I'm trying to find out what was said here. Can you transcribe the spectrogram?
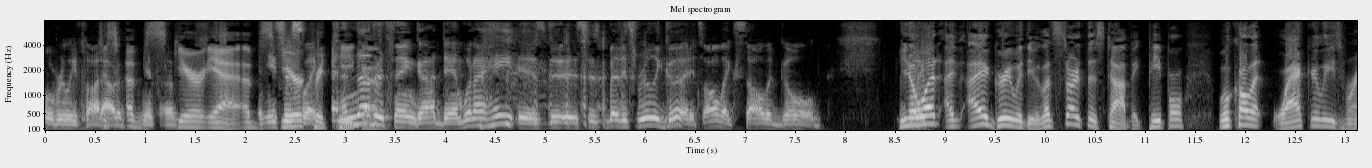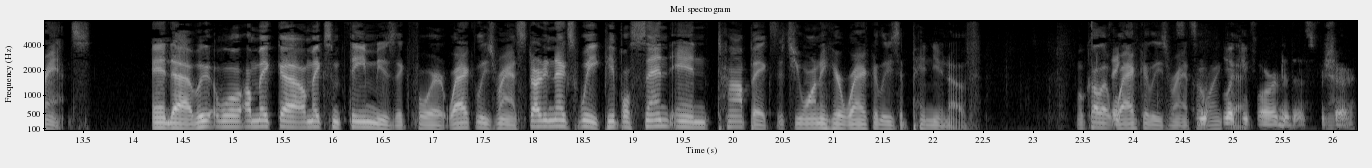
overly thought Just out opinion of. obscure, yeah, obscure like, critique. and another of- thing, goddamn, what I hate is this, is, but it's really good. It's all like solid gold. You know Like- what? I, I agree with you. Let's start this topic, people. We'll call it Wackerly's Rants, and uh, we, we'll, I'll make uh, I'll make some theme music for it. Wackerly's Rants. Starting next week, people send in topics that you want to hear Wackerly's opinion of. We'll call it Wackerly's Rants. I I'm like looking that. forward to this for sure.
